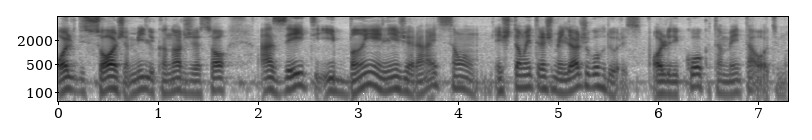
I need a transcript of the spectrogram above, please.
óleo de soja, milho, canola, girassol, azeite e banha em linhas gerais são, estão entre as melhores gorduras. Óleo de coco também está ótimo.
